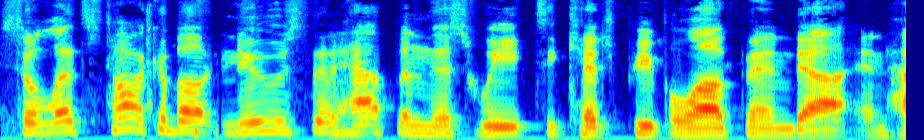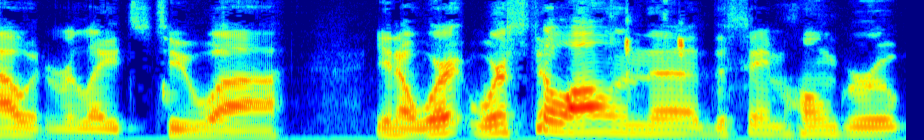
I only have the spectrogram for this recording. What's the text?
so let's talk about news that happened this week to catch people up and uh, and how it relates to uh, you know we're we're still all in the the same home group.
